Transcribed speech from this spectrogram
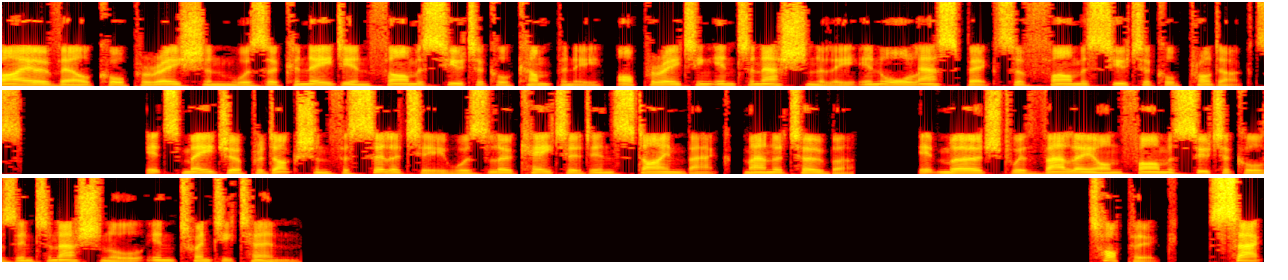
BioVail Corporation was a Canadian pharmaceutical company, operating internationally in all aspects of pharmaceutical products. Its major production facility was located in Steinbach, Manitoba. It merged with Valeant Pharmaceuticals International in 2010. SAC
